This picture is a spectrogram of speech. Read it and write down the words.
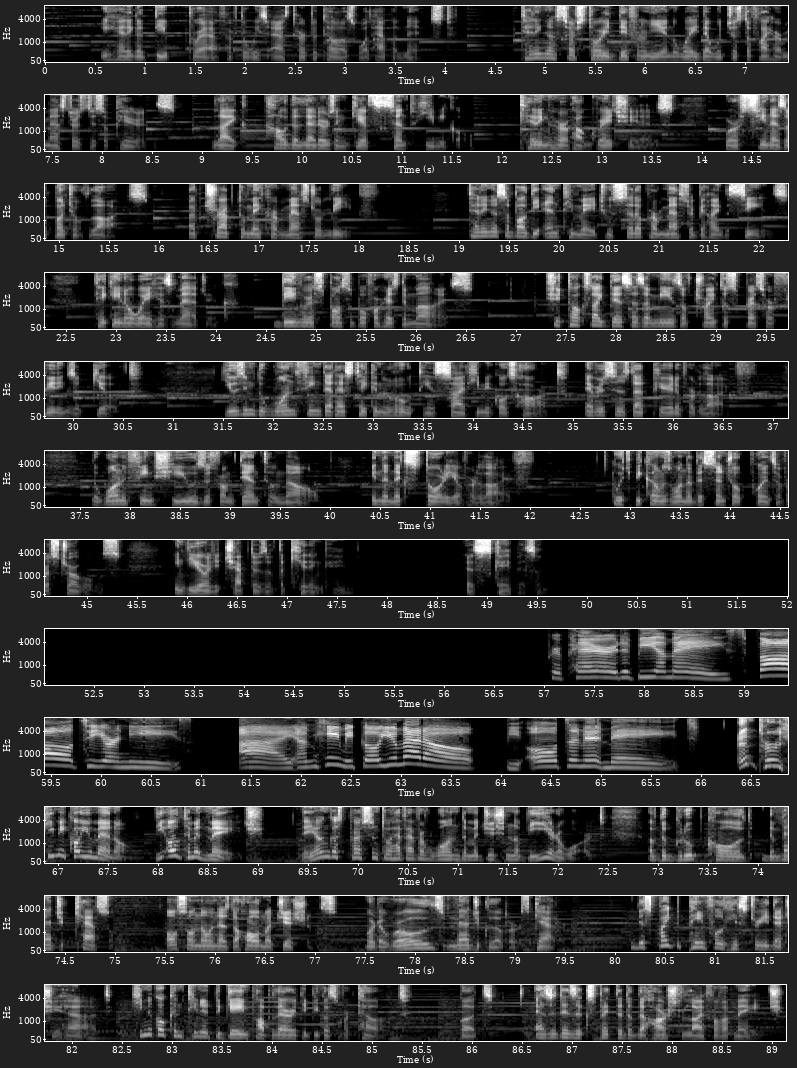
inhaling a deep breath after we asked her to tell us what happened next telling us her story differently in a way that would justify her master's disappearance, like how the letters and gifts sent to Himiko, telling her how great she is, were seen as a bunch of lies, a trap to make her master leave. Telling us about the anti-mage who set up her master behind the scenes, taking away his magic, being responsible for his demise. She talks like this as a means of trying to suppress her feelings of guilt, using the one thing that has taken root inside Himiko's heart ever since that period of her life. The one thing she uses from then till now in the next story of her life, which becomes one of the central points of her struggles in the early chapters of the Killing Game. escapism. Prepare to be amazed. Fall to your knees. I am Himiko Yumeno, the ultimate mage. Enter Himiko Yumeno, the ultimate mage, the youngest person to have ever won the Magician of the Year award, of the group called the Magic Castle, also known as the Hall Magicians, where the world's magic lovers gather. Despite the painful history that she had, Himiko continued to gain popularity because of her talent. But, as it is expected of the harsh life of a mage,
